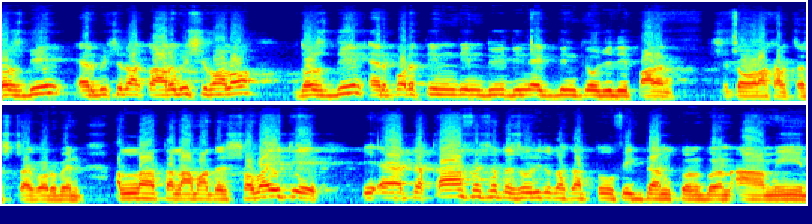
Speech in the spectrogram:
দশ দিন, এর বেশি রাখলে আরও বেশি ভালো। দশ দিন, এরপরে তিন দিন, দুই দিন একদিন কেউ যদি পারেন, সেটাও রাখার চেষ্টা করবেন। আল্লাহ তালা আমাদের সবাইকে এতেকাফের সাথে জড়িত থাকার তৌফিক দান করবেন আমিন।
